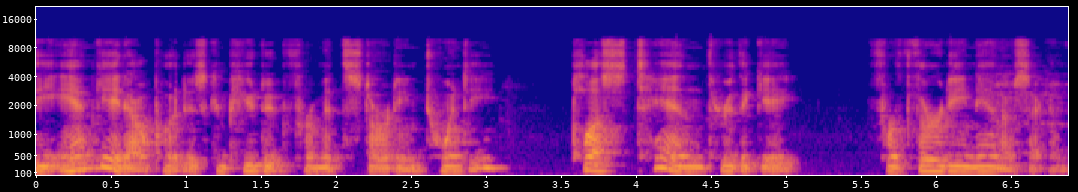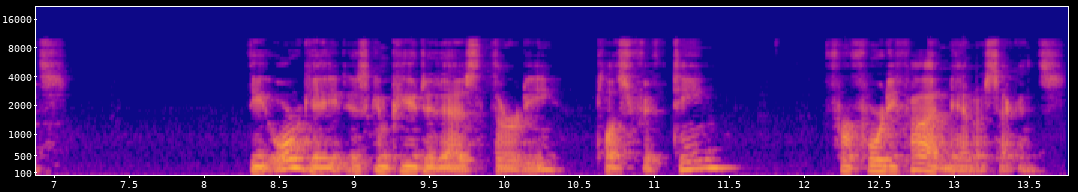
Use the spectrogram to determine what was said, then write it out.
the AND gate output is computed from its starting 20 plus 10 through the gate for 30 nanoseconds. The OR gate is computed as 30 plus 15 for 45 nanoseconds.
